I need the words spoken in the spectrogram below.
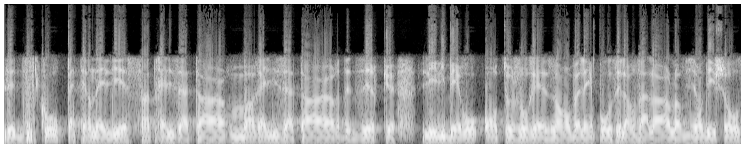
Le discours paternaliste, centralisateur, moralisateur, de dire que les libéraux ont toujours raison, veulent imposer leurs valeurs, leur vision des choses,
